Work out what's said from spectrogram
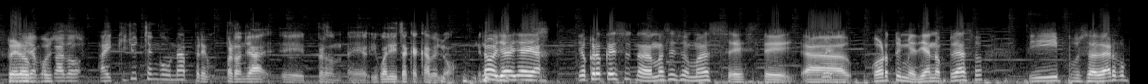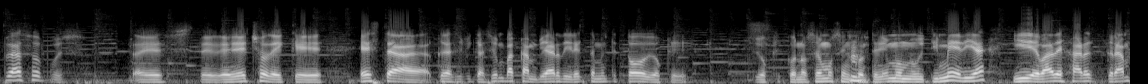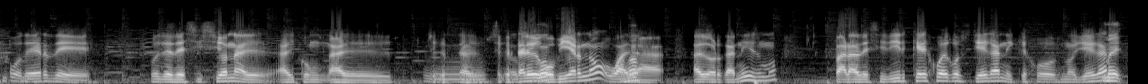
Pero Oye, pues, abogado, aquí yo tengo una pregunta. Perdón, ya, eh, perdón, eh, igualita que acabe lo. no, ya, ya, ya. Yo creo que eso es nada más eso más este a corto y mediano plazo y pues a largo plazo pues este el hecho de que esta clasificación va a cambiar directamente todo lo que lo que conocemos en Mm. contenido multimedia y le va a dejar gran poder de pues de decisión al al, con- al secret- al Mm, secretario de gobierno o a la- al organismo para decidir qué juegos llegan y qué juegos no llegan. Me-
